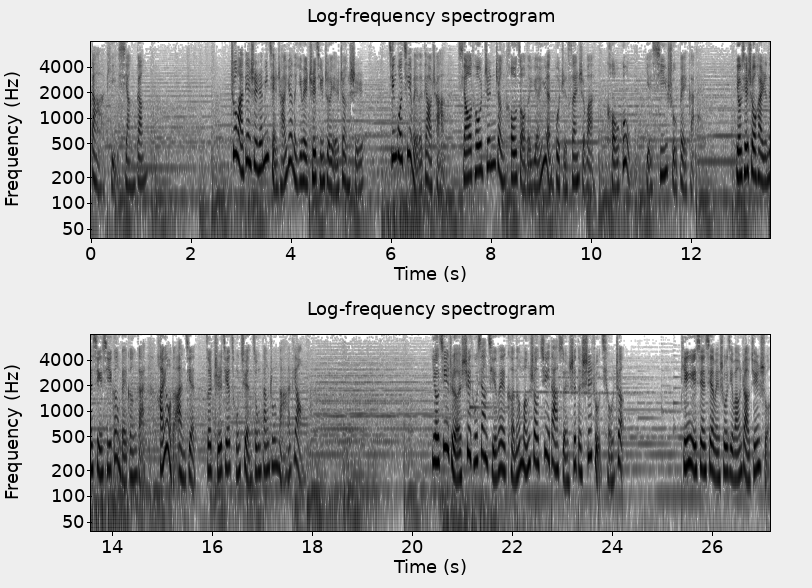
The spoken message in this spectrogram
大体相当。驻马店市人民检察院的一位知情者也证实。经过纪委的调查，小偷真正偷走的远远不止三十万，口供也悉数被改，有些受害人的信息更被更改，还有的案件则直接从卷宗当中拿掉了。有记者试图向几位可能蒙受巨大损失的失主求证。平舆县县委书记王兆军说：“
